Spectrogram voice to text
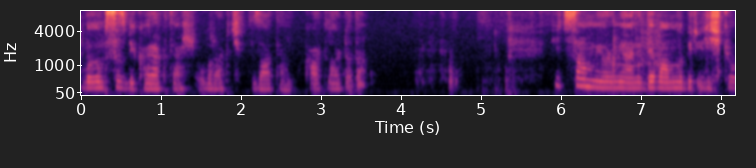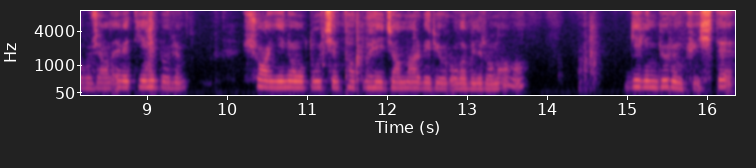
bağımsız bir karakter olarak çıktı zaten kartlarda da. Hiç sanmıyorum yani devamlı bir ilişki olacağını. Evet yeni bölüm. Şu an yeni olduğu için tatlı heyecanlar veriyor olabilir ona ama gelin görün ki işte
